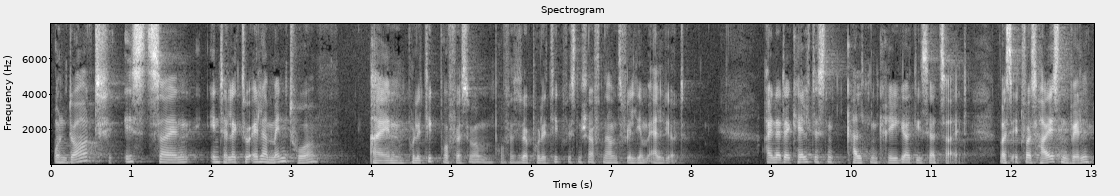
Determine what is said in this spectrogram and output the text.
Und dort ist sein intellektueller Mentor ein Politikprofessor, Professor der Politikwissenschaft namens William Elliot. Einer der kältesten kalten Krieger dieser Zeit. Was etwas heißen will,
